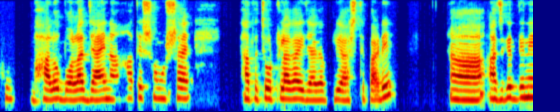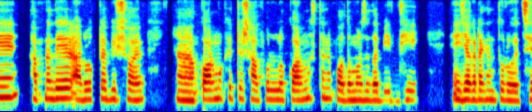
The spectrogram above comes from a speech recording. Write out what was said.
খুব ভালো বলা যায় না। হাতের সমস্যায় হাতে চোট লাগা এই জায়গাগুলি আসতে পারে। আজকের দিনে আপনাদের আরও একটা বিষয় কর্মক্ষেত্রে সাফল্য, কর্মস্থানে পদমর্যাদা বৃদ্ধি, এই জায়গাটা কিন্তু রয়েছে।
